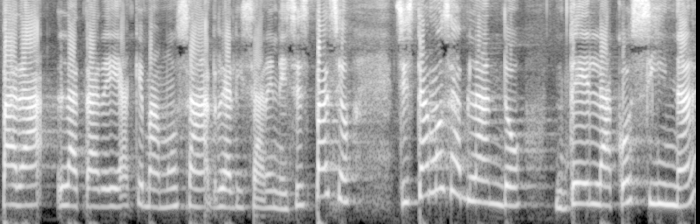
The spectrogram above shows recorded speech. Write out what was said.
para la tarea que vamos a realizar en ese espacio. Si estamos hablando de la cocina,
